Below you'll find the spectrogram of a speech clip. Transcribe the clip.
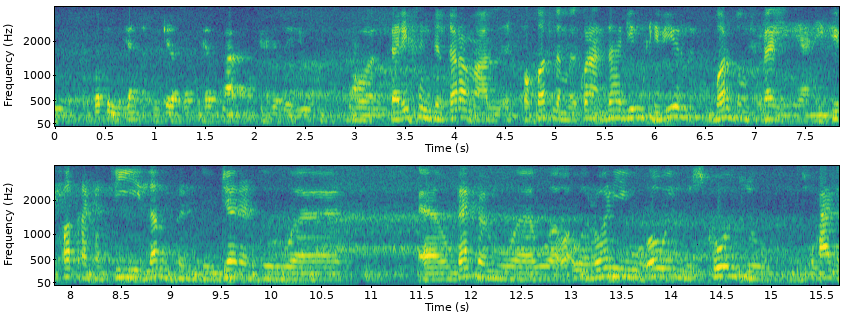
الاخفاقات اللي كانت قبل كده سواء في كأس العالم أو حاجة زي دي. هو تاريخ إنجلترا مع الاخفاقات لما يكون عندها جيل كبير برضه مش قليل. يعني في فترة كان في لامبارد وجيرارد و آه، وبيكهام و- و- وروني وأوين وسكولز وحاجة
